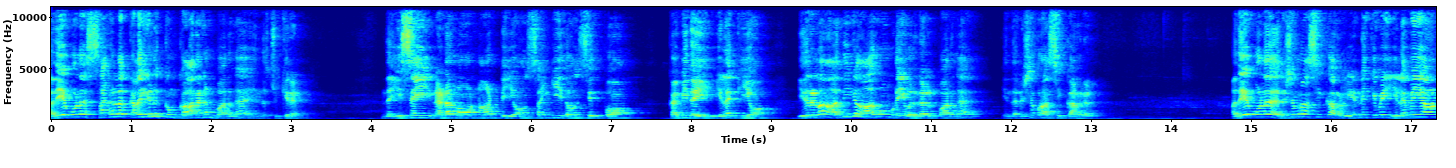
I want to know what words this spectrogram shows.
அதே போல சகல கலைகளுக்கும் காரகன் பாருங்க இந்த சுக்கிரன். இந்த இசை நடனம் நாட்டியம் சங்கீதம் சிற்பம் கவிதை இலக்கியம் இதெல்லாம் அதிக ஆர்வம் உடையவர்கள் பாருங்க இந்த ரிஷபராசிக்காரர்கள். அதே போல ரிஷபராசிக்காரர்கள் என்றைக்குமே இளமையான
